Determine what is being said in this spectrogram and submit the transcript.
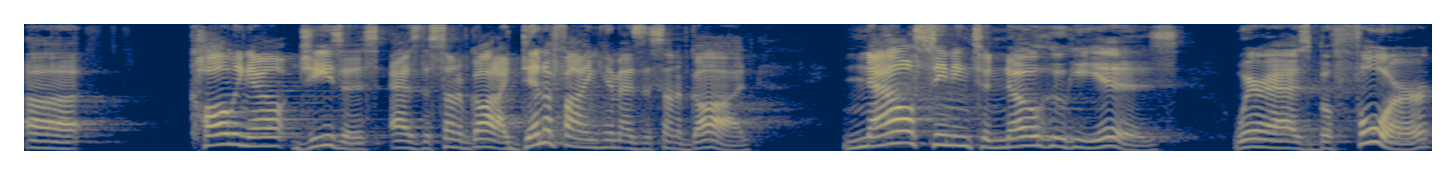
uh, calling out Jesus as the Son of God, identifying him as the Son of God, now seeming to know who he is, whereas before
